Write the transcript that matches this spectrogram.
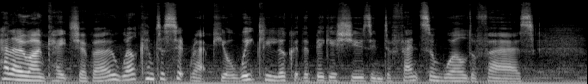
Hello, I'm Kate Chabot. Welcome to SITREP, your weekly look at the big issues in defence and world affairs.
